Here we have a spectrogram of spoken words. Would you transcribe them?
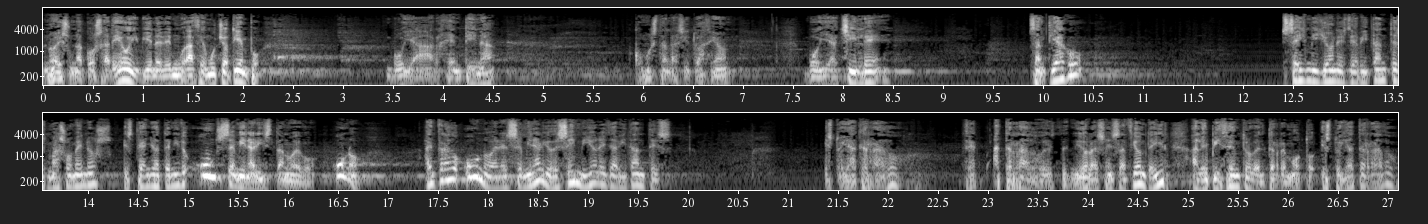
No es una cosa de hoy, viene de hace mucho tiempo. Voy a Argentina, ¿cómo está la situación? Voy a Chile, Santiago, Seis millones de habitantes más o menos, este año ha tenido un seminarista nuevo, uno. Ha entrado uno en el seminario de seis millones de habitantes. Estoy aterrado, aterrado. He tenido la sensación de ir al epicentro del terremoto. Estoy aterrado.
